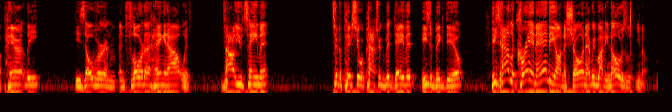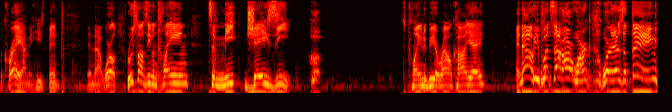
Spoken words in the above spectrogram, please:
Apparently, he's over in, in Florida hanging out with Value Valuetainment. Took a picture with Patrick Bet-David. He's a big deal. He's had Lecrae and Andy on the show, and everybody knows, you know, Lecrae. I mean, he's been in that world. Ruslan's even claimed to meet Jay Z. He's claimed to be around Kanye. And now he puts out artwork where there's a thing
